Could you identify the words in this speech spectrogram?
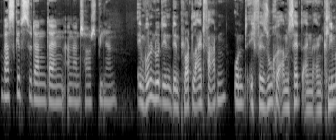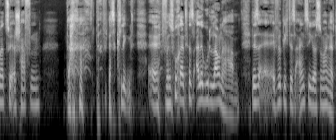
Was gibst du dann deinen anderen Schauspielern? Im Grunde nur den, den Plotleitfaden und ich versuche am Set ein, ein Klima zu erschaffen, da, das klingt, äh, versuche halt, dass alle gute Laune haben. Das ist äh, wirklich das Einzige, was du machen kannst.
